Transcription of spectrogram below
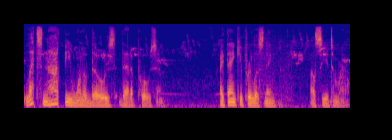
let's not be one of those that oppose him. I thank you for listening. I'll see you tomorrow.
